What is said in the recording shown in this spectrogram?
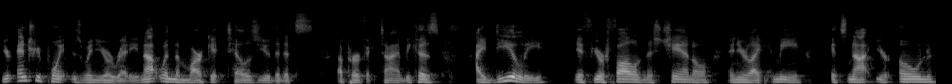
Your entry point is when you're ready, not when the market tells you that it's a perfect time. Because ideally, if you're following this channel and you're like me, it's not your own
